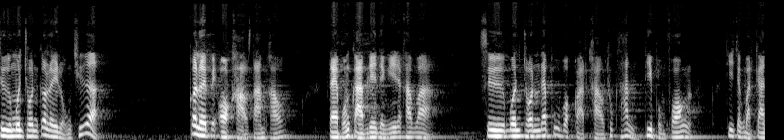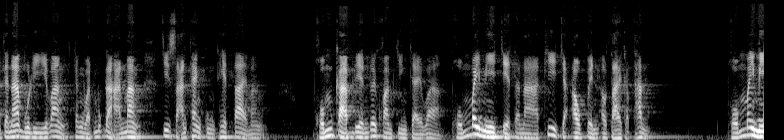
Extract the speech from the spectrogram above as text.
สื่อมวลชนก็เลยหลงเชื่อ ก็เลยไปออกข่าวตามเขา แต่ผมกราบเรียนอย่างนี้นะครับว่า สื่อมวลชนและผู้ประกาศข่าวทุกท่านที่ผมฟ้องที่จังหวัดกาญจนบุรีบ้าง จังหวัดมุกดาหารบ้างที่ศาลแพ่งกรุงเทพใต้บ้างผมกราบเรียนด้วยความจริงใจว่า ผมไม่มีเจตนาที่จะเอาเป็นเอาตายกับท่าน ผมไม่มี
